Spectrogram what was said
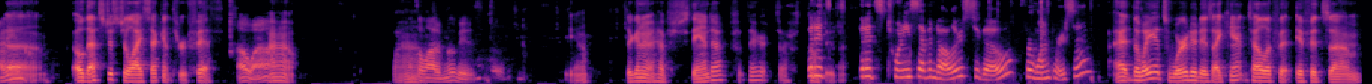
I think, oh, that's just July 2nd through 5th. oh wow, Wow. Wow. that's a lot of movies. Yeah. They're going to have stand up there. Ugh, But it's but it's twenty seven dollars to go for one person. I, the way it's worded is I can't tell if it if it's um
